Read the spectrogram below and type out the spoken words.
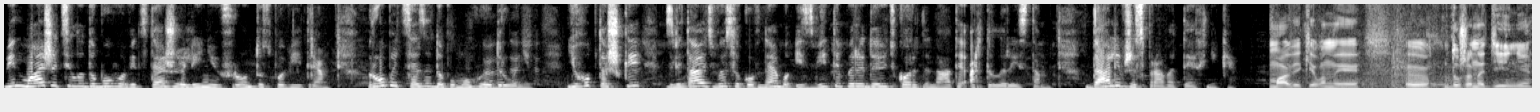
Він майже цілодобово відстежує лінію фронту з повітря. Робить це за допомогою дронів. Його пташки злітають високо в небо і звідти передають координати артилеристам. Далі вже справа техніки. Мавіки вони е, дуже надійні,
